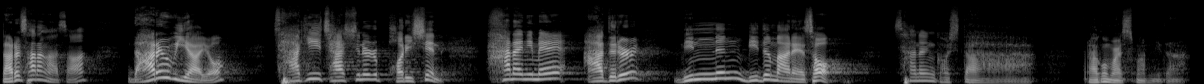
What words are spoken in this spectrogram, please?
나를 사랑하사 나를 위하여 자기 자신을 버리신 하나님의 아들을 믿는 믿음 안에서 사는 것이다. 라고 말씀합니다.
